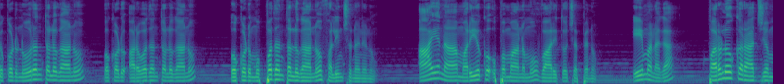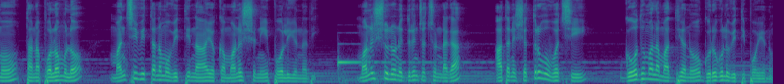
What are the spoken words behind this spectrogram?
ఒకడు నూరంతలుగాను ఒకడు అరవదంతలుగాను ఒకడు ముప్పదంతలుగాను ఫలించునెను ఆయన మరి ఒక ఉపమానము వారితో చెప్పెను. ఏమనగా పరలోక రాజ్యము తన పొలములో మంచి విత్తనము విత్తిన యొక్క మనుష్యుని పోలియున్నది. మనుష్యులు నిద్రించుచుండగా అతని శత్రువు వచ్చి గోధుమల మధ్యను గురుగులు విత్తిపోయెను.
